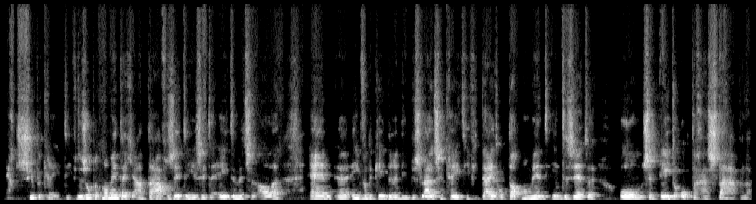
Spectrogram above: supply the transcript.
Echt super creatief. Dus op het moment dat je aan tafel zit en je zit te eten met z'n allen. En uh, een van de kinderen die besluit zijn creativiteit op dat moment in te zetten om zijn eten op te gaan stapelen.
